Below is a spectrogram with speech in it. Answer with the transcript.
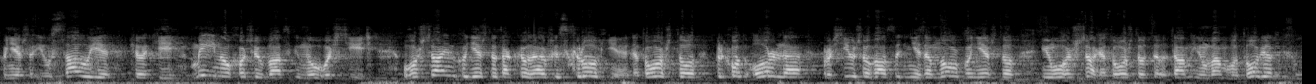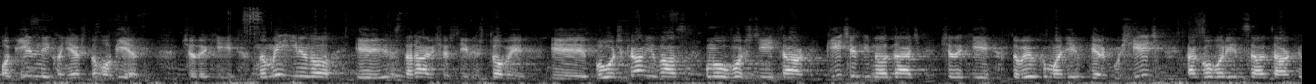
конечно, и усталые, все-таки мы именно хотим вас именно угостить. Угощаем, конечно, так сказавши, скромнее, для того, что приход Орля просил, что вас не за много, конечно, им угощать, для того, что там им вам готовят обильный, конечно, обед все-таки. Но мы именно и стараемся, чтобы и булочками вас угостить, так, печек именно дать, все-таки, чтобы вы могли перекусить, как говорится, так,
